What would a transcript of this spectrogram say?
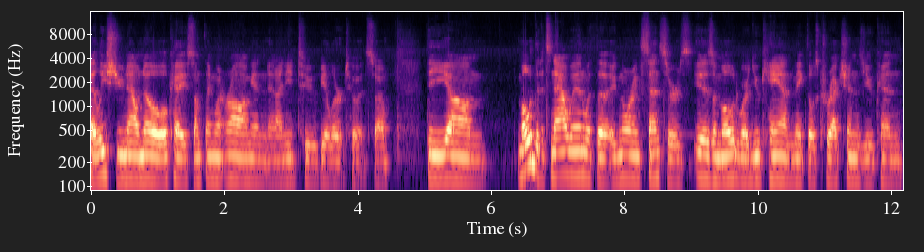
at least you now know, okay, something went wrong and, and I need to be alert to it. So the um, mode that it's now in with the ignoring sensors is a mode where you can make those corrections. You can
